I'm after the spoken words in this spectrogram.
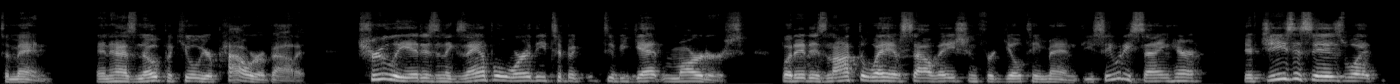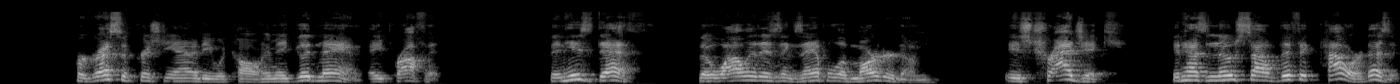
to men and has no peculiar power about it. Truly, it is an example worthy to, be, to beget martyrs but it is not the way of salvation for guilty men. Do you see what he's saying here? If Jesus is what progressive Christianity would call him, a good man, a prophet, then his death, though while it is an example of martyrdom, is tragic, it has no salvific power, does it?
